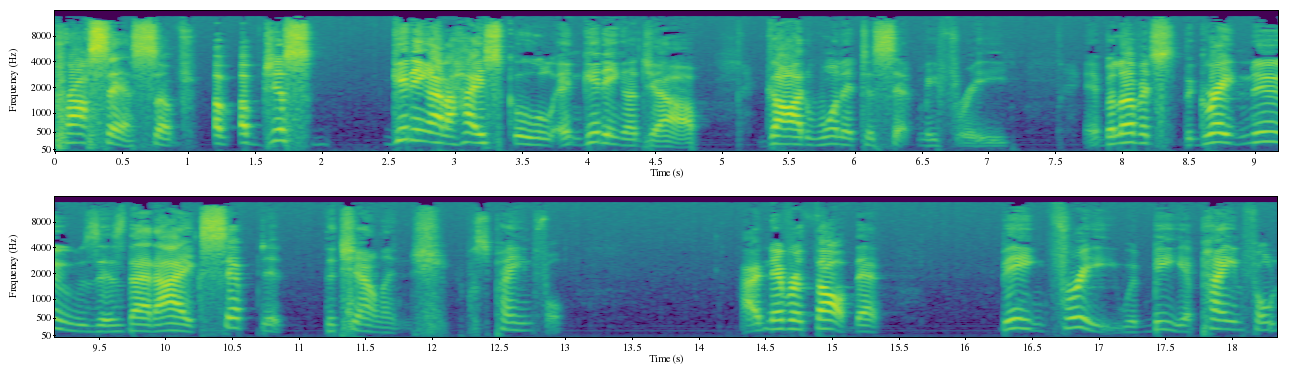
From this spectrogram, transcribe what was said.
process of, of, of just getting out of high school and getting a job? God wanted to set me free. And beloveds, the great news is that I accepted the challenge. It was painful. I never thought that being free would be a painful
